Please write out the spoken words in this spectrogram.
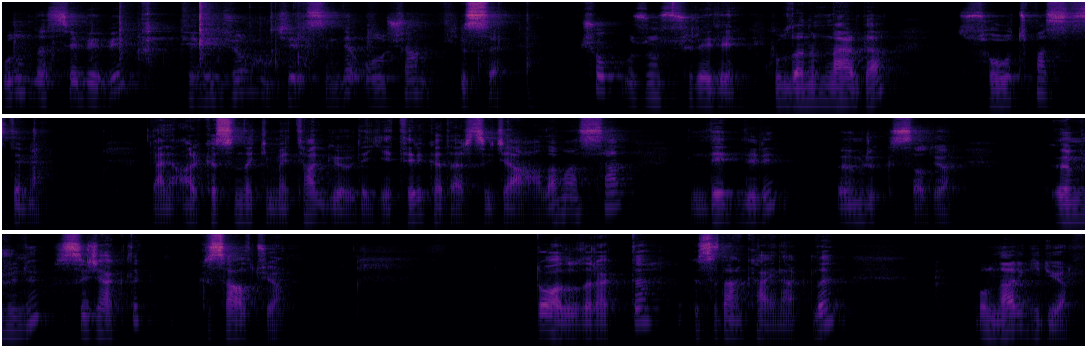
Bunun da sebebi televizyonun içerisinde oluşan ısı. Çok uzun süreli kullanımlarda soğutma sistemi yani arkasındaki metal gövde yeteri kadar sıcağı alamazsa ledlerin ömrü kısalıyor. Ömrünü sıcaklık kısaltıyor. Doğal olarak da ısıdan kaynaklı bunlar gidiyor.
